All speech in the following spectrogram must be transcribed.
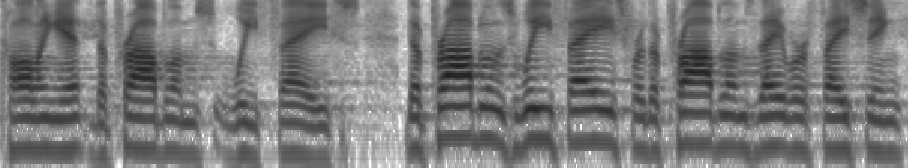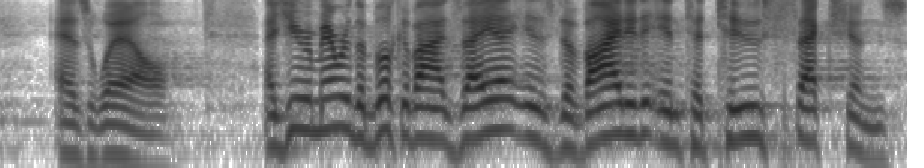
calling it the problems we face. The problems we face were the problems they were facing as well. As you remember, the book of Isaiah is divided into two sections.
